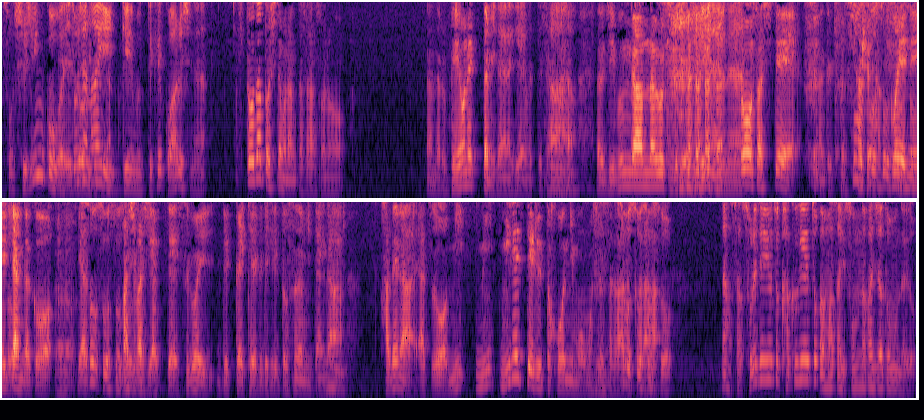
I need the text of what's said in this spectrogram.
そう、主人公が人じゃないゲームって結構あるしね。人だとしてもなんかさ、その、なんだろう、ベヨネッタみたいなゲームってさあ、自分があんな動きするよりできないよね。操作して、なんか、か そうそうそうそうっこいい姉ちゃんがこうんう、やそうそうそうそうバシバシやって、すごいでっかい手が出てきてドスンみたいな、うん派手なやつを見、見、見れてるとこにも面白さがあそうるから、そうそうそう。なんかさ、それで言うと格ゲーとかまさにそんな感じだと思うんだけど。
